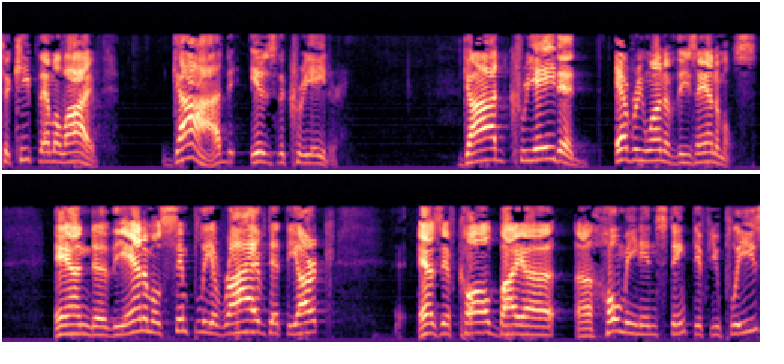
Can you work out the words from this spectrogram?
to keep them alive. God is the creator. God created every one of these animals. And uh, the animals simply arrived at the ark as if called by a, a homing instinct, if you please.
